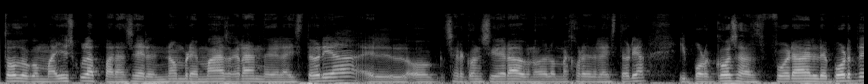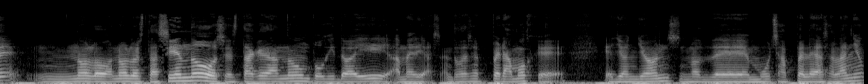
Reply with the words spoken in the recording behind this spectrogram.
todo con mayúsculas para ser el nombre más grande de la historia, el, o ser considerado uno de los mejores de la historia, y por cosas fuera del deporte no lo, no lo está siendo o se está quedando un poquito ahí a medias. Entonces esperamos que, que John Jones nos dé muchas peleas al año,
